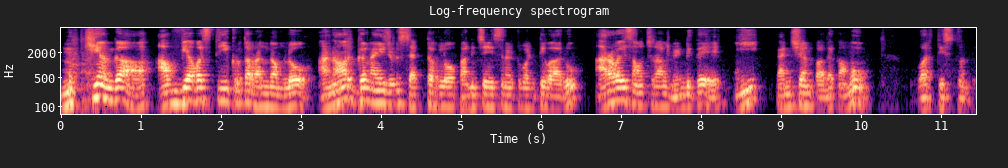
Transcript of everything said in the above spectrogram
ముఖ్యంగా అవ్యవస్థీకృత రంగంలో అనార్గనైజ్డ్ సెక్టర్లో పనిచేసినటువంటి వారు అరవై సంవత్సరాలు నిండితే ఈ పెన్షన్ పథకము వర్తిస్తుంది.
